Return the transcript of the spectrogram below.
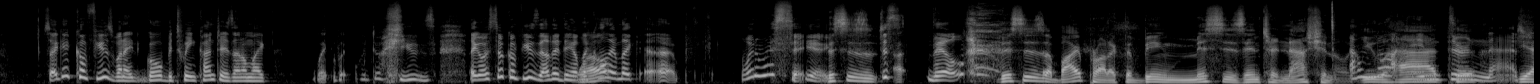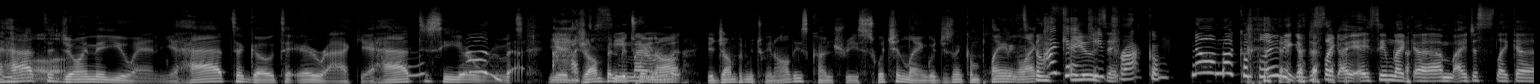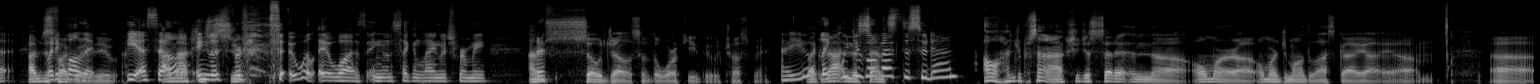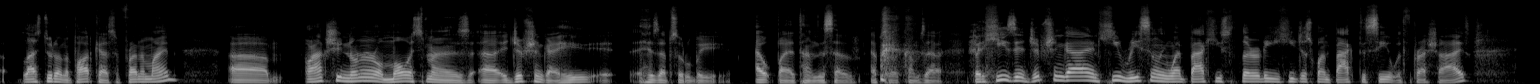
So I get confused when I go between countries, and I'm like, what what, what do I use? Like I was so confused the other day. I'm like Well- calling, I'm like, uh, what am I saying? This is just uh, bill. this is a byproduct of being Mrs. International. I'm you not had to you had to join the UN. You had to go to Iraq. You had to see your roots. You're jumping between all you're jumping between all these countries, switching languages and complaining like I can't keep track of No, I'm not complaining. I'm just like I, I seem like um I just like uh I'm just what do you call it? you. ESL English for well it was English second language for me. I'm so jealous of the work you do, trust me. Are you Like, like, would you go sense- back to Sudan? Oh, 100%. I actually just said it in uh, Omar uh, Omar Jamal, the last guy, I, um, uh, last dude on the podcast, a friend of mine. Um, or actually, no, no, no. Mo Ismail's uh, Egyptian guy. He His episode will be out by the time this episode comes out. But he's an Egyptian guy, and he recently went back. He's 30. He just went back to see it with fresh eyes.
